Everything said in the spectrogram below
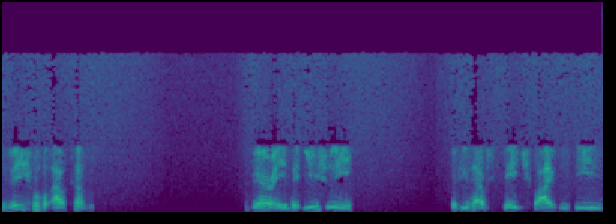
the visual outcomes vary, but usually if you have stage five disease,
